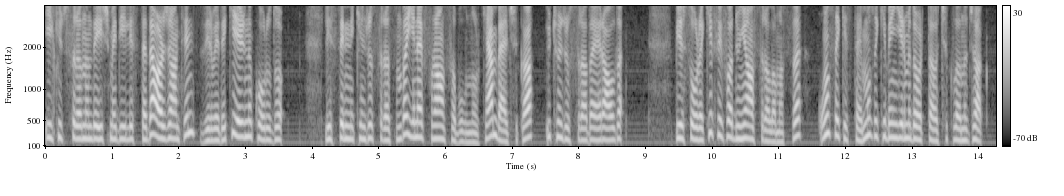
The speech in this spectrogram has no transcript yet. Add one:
İlk 3 sıranın değişmediği listede Arjantin zirvedeki yerini korudu. Listenin ikinci sırasında yine Fransa bulunurken Belçika 3. sırada yer aldı. Bir sonraki FIFA Dünya sıralaması 18 Temmuz 2024'te açıklanacak.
